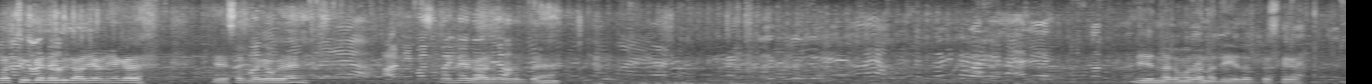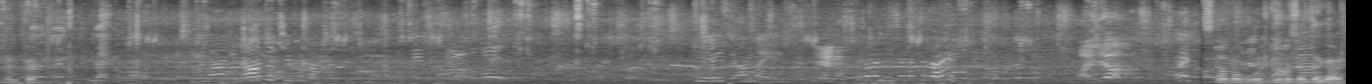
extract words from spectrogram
बच्चों के लिए भी गाड़ी वाड़ियाँ का ये सब लगे हुए हैं। चलिए घाट पर चलते हैं। ये नर्मदा नदी इधर पे इसके तल चलो वोट के लिए चलते हैं गाड़ी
